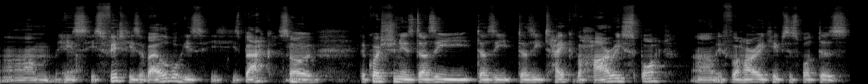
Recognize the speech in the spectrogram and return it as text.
Um, he's he's fit. He's available. He's he, he's back. So Mhm. the question is, does he does he does he take Vihari's spot? Um, if Vihari keeps his spot, does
